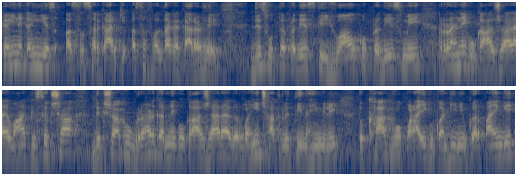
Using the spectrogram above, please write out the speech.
कहीं ना कहीं ये सरकार सरकार की असफलता का कारण है। जिस उत्तर प्रदेश के युवाओं को प्रदेश में रहने को कहा जा रहा है, वहाँ की शिक्षा दीक्षा को ग्रहण करने को कहा जा रहा है। अगर वहीं छात्रवृत्ति नहीं मिली तो खाक वो पढ़ाई को कंटिन्यू कर पाएँगे।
